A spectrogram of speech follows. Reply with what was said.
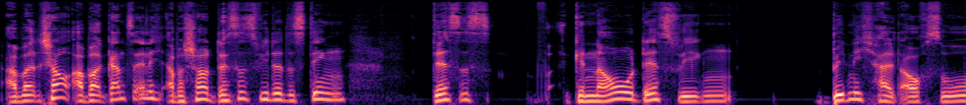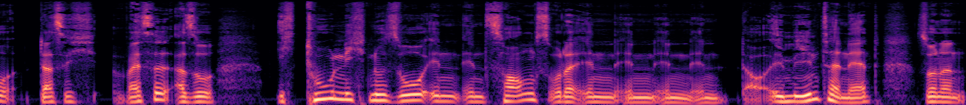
aber schau, aber ganz ehrlich, aber schau, das ist wieder das Ding. Das ist genau deswegen bin ich halt auch so, dass ich, weißt du, also ich tu nicht nur so in, in Songs oder in, in, in, in, im Internet, sondern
